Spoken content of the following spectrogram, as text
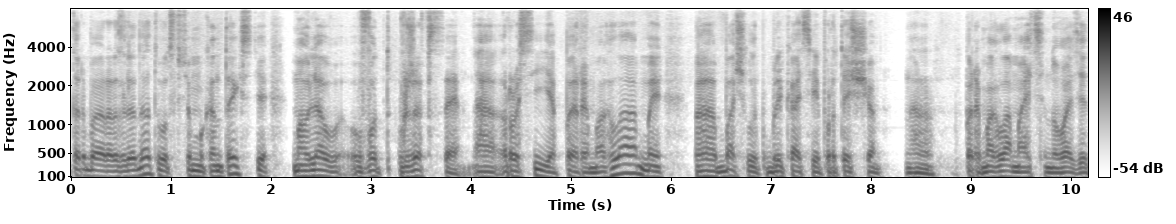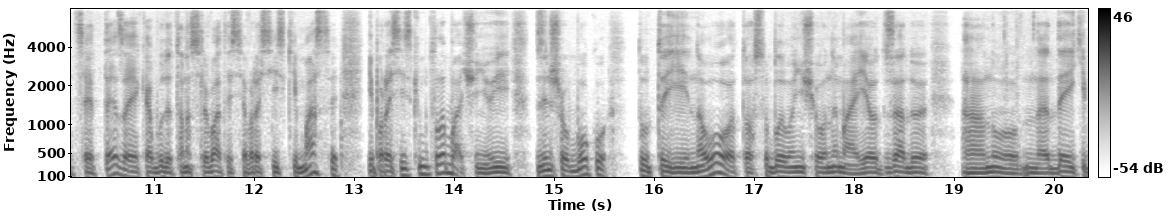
треба розглядати от в цьому контексті. Мовляв, от вже все. Росія перемогла. Ми бачили публікації про те, що. Перемогла мається на увазі це теза, яка буде транслюватися в російські маси і по російському телебаченню. І з іншого боку, тут і нового, то особливо нічого немає. Я от згадую е, ну деякі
